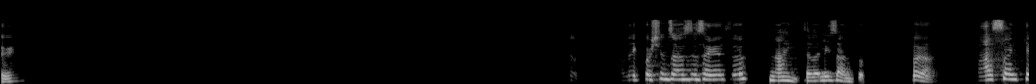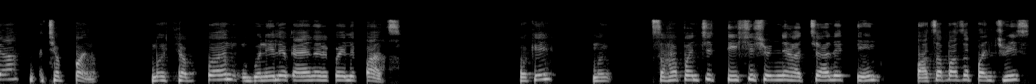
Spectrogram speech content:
सेकंड आला एक क्वेश्चनचा आन्सर सगळ्यांचं नाही चला मी सांगतो बघा पाच संख्या छप्पन मग छप्पन गुणिले काय येणार पहिले पाच ओके मग सहा पंचे तीसशे शून्य हातचे आले तीन पाचा पाचा पंचवीस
